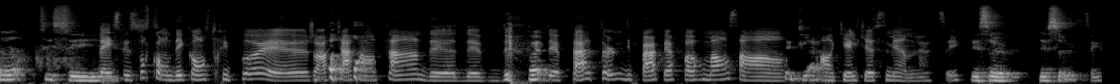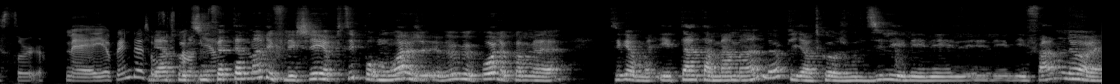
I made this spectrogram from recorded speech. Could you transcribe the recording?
euh, c'est... Ben, c'est sûr qu'on déconstruit pas, euh, genre, 40 ans de, de, de, de pattern d'hyper-performance en, en quelques semaines, là, tu sais. C'est sûr, c'est sûr. C'est sûr. Mais il y a plein de choses Mais en tout cas, tu me fais tellement réfléchir. Puis, tu sais, pour moi, je veux, veux pas, là, comme... tu tu sais, comme étant ta maman, là, puis en tout cas, je vous le dis, les, les, les, les, femmes, là, euh,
